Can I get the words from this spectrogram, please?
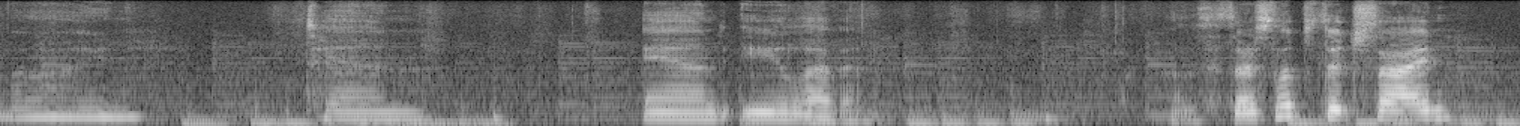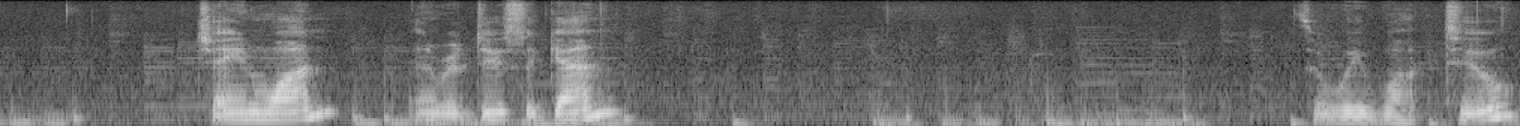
9, 10, and 11. Now this is our slip stitch side. Chain one and reduce again. So we want to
